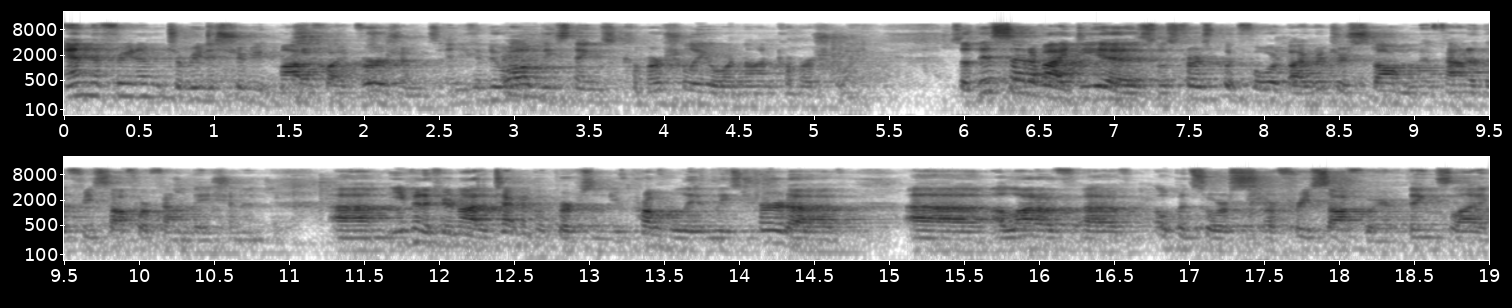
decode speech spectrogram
and the freedom to redistribute modified versions. And you can do all of these things commercially or non-commercially. So this set of ideas was first put forward by Richard Stallman, who founded the Free Software Foundation. And um, even if you're not a technical person, you've probably at least heard of uh, a lot of uh, open source or free software. Things like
